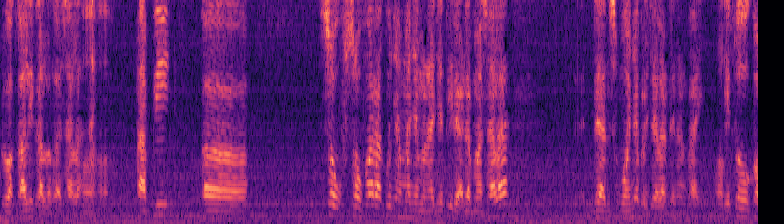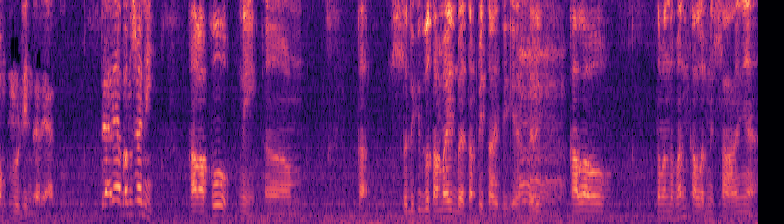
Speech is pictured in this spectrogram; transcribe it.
dua kali kalau nggak salah. Aha. Tapi eh, so, so far aku nyaman-nyaman aja, tidak ada masalah dan semuanya berjalan dengan baik. Oke. Itu concluding dari aku. Dari Abang Sony. Kalau aku nih, em, ka- sedikit gue tambahin Mbak, tapi tadi ya. Jadi Hmm. kalau teman-teman kalau misalnya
